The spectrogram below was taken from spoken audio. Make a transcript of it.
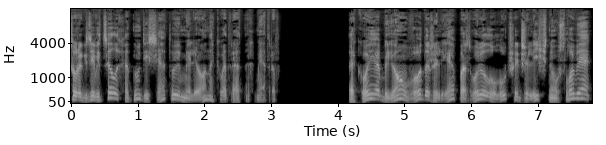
49,1 миллиона квадратных метров. Такой объем ввода жилья позволил улучшить жилищные условия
